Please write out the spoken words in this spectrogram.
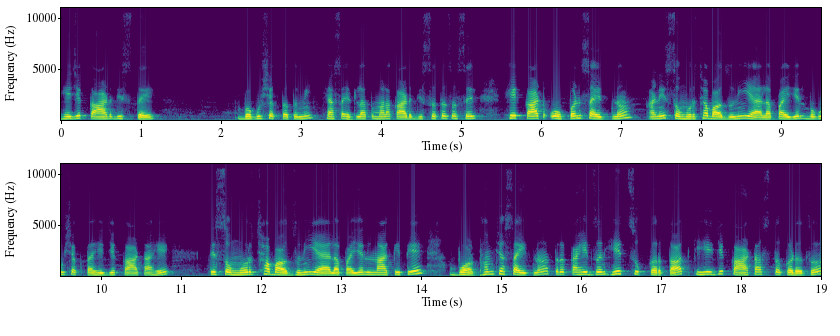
हे जे कार्ड दिसतंय बघू शकता तुम्ही. ह्या साईडला तुम्हाला काठ दिसतच असेल. हे काठ ओपन साईडनं आणि समोरच्या बाजूनी यायला पाहिजे. बघू शकता हे जे काठ आहे ते समोरच्या बाजूनी यायला पाहिजे. ना की ते बॉटमच्या साईडनं तर काही जण हेच चूक करतात की हे जे काठ असतं कडचं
